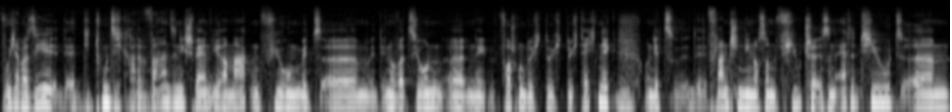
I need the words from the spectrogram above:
wo ich aber sehe, die tun sich gerade wahnsinnig schwer in ihrer Markenführung mit, äh, mit Innovation, äh, nee, Vorsprung durch, durch, durch Technik mhm. und jetzt äh, flanschen die noch so ein Future is an Attitude ähm,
